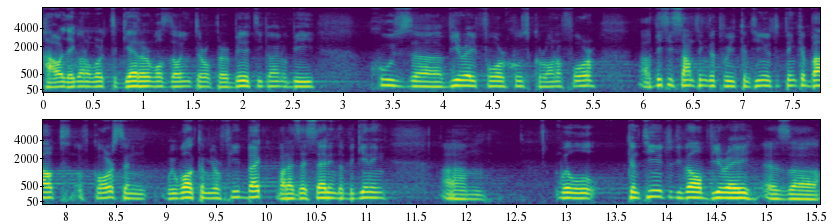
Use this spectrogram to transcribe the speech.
how are they going to work together? What's the interoperability going to be? Who's uh, V-Ray for? Who's Corona for? Uh, this is something that we continue to think about, of course, and we welcome your feedback. But as I said in the beginning, um, we'll continue to develop V-Ray as a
